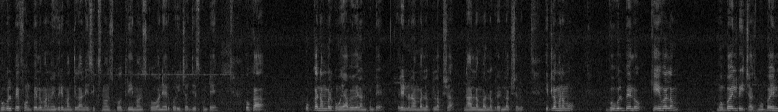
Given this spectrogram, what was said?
గూగుల్ పే ఫోన్పేలో మనం ఎవ్రీ మంత్ కానీ సిక్స్ మంత్స్కో త్రీ మంత్స్కో వన్ ఇయర్కో రీఛార్జ్ చేసుకుంటే ఒక ఒక్క నంబర్కు యాభై వేలు అనుకుంటే రెండు నంబర్లకు లక్ష నాలుగు నంబర్లకు రెండు లక్షలు. ఇట్లా మనము గూగుల్ పేలో కేవలం మొబైల్ రీఛార్జ్ మొబైల్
